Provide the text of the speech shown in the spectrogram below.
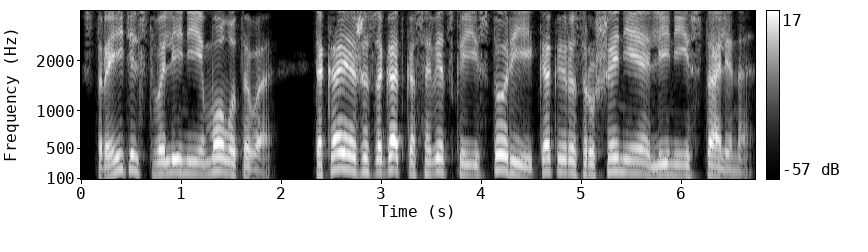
Строительство линии Молотова – такая же загадка советской истории, как и разрушение линии Сталина.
